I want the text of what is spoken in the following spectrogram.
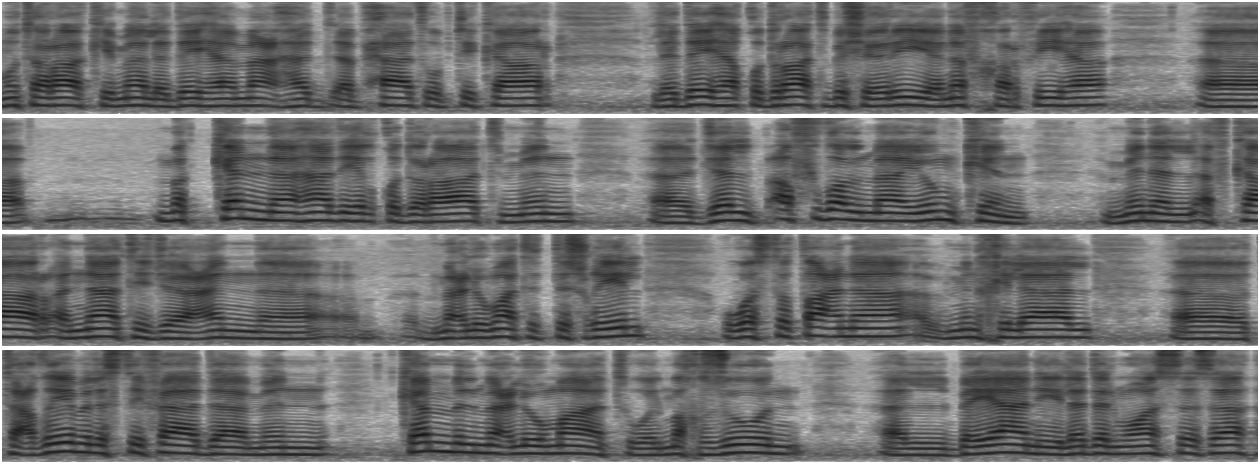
متراكمة لديها معهد أبحاث وابتكار لديها قدرات بشرية نفخر فيها. آه، مكنا هذه القدرات من آه، جلب أفضل ما يمكن من الأفكار الناتجة عن آه، معلومات التشغيل واستطعنا من خلال تعظيم الاستفادة من كم المعلومات والمخزون البياني لدى المؤسسة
